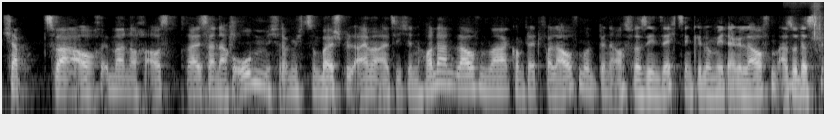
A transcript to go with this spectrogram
ich habe zwar auch immer noch Ausreißer nach oben. Ich habe mich zum Beispiel einmal, als ich in Holland laufen war, komplett verlaufen und bin aus Versehen 16 Kilometer gelaufen. Also das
